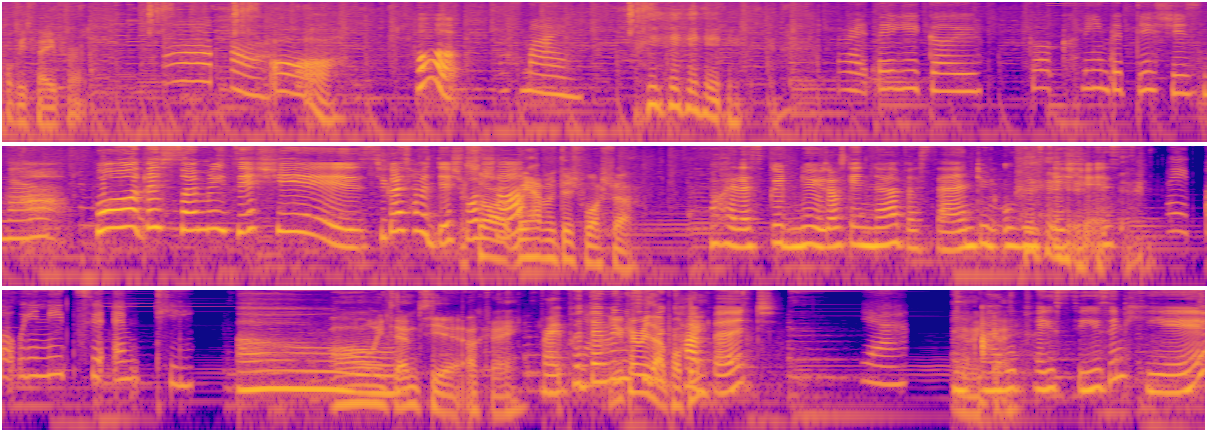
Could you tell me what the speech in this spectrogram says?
Poppy's favourite. Oh, Oh. What? that's mine. Alright, there you go. Go clean the dishes now. What? There's so many dishes. Do you guys have a dishwasher? Sorry, we have a dishwasher. Okay, that's good news. I was getting nervous then, doing all these dishes. Wait, but we need to empty. oh. Oh, we need to empty it. Okay. Right, put them You into carry the that, Poppy? cupboard. Yeah. There we And I go. will place these in here.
